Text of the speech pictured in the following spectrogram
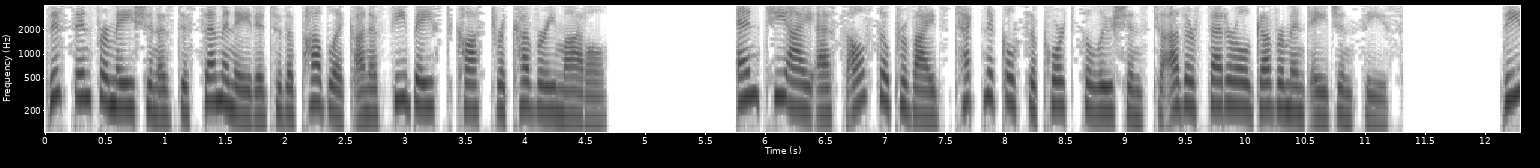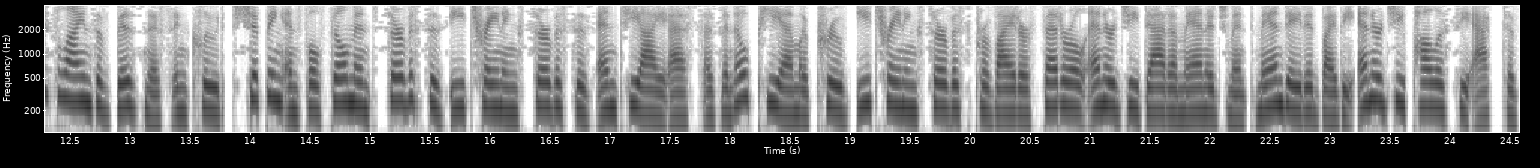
this information is disseminated to the public on a fee-based cost recovery model. NTIS also provides technical support solutions to other federal government agencies. These lines of business include, shipping and fulfillment services e-training services NTIS is an OPM-approved e-training service provider Federal energy data management mandated by the Energy Policy Act of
